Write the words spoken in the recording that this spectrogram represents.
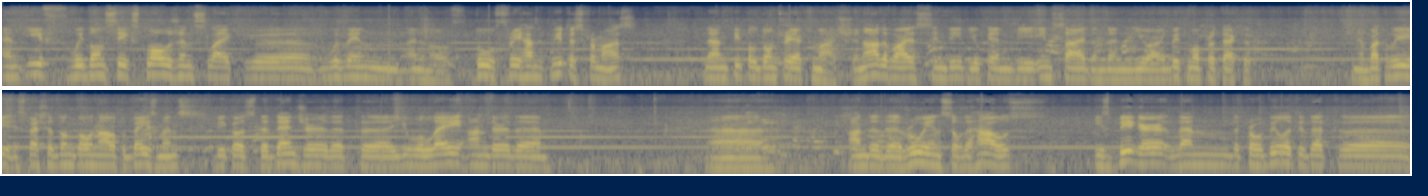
And if we don't see explosions like uh, within I don't know two three hundred meters from us then people don't react much. And otherwise indeed you can be inside and then you are a bit more protected. But we especially don't go now to basements because the danger that uh, you will lay under the uh, under the ruins of the house is bigger than the probability that uh,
